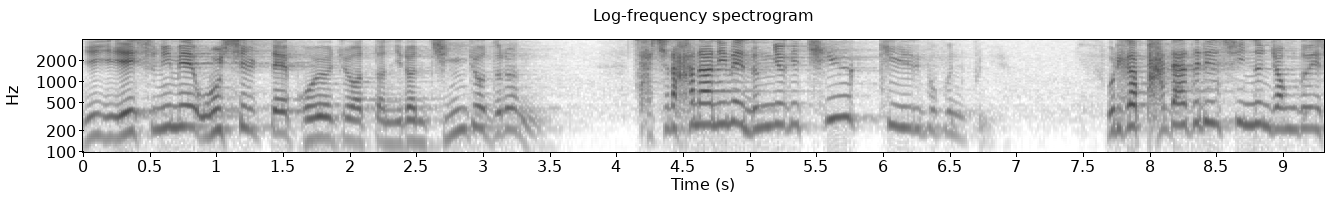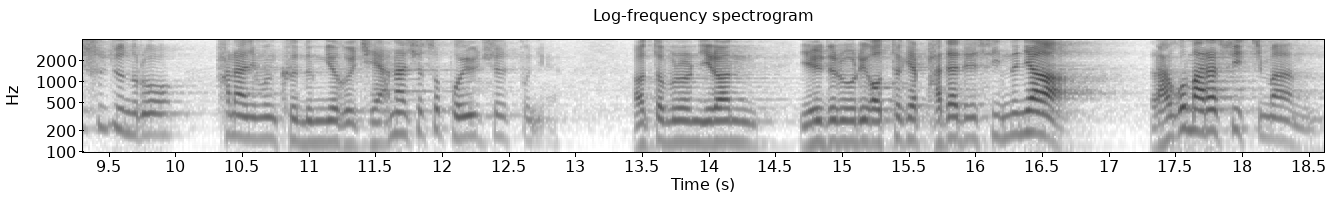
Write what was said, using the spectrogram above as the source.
이 예수님의 오실 때 보여주었던 이런 징조들은 사실 하나님의 능력의 지극히 일부분 뿐이에요. 우리가 받아들일 수 있는 정도의 수준으로 하나님은 그 능력을 제한하셔서 보여주셨을 뿐이에요. 어떤 분은 이런 일들을 우리가 어떻게 받아들일 수 있느냐라고 말할 수 있지만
